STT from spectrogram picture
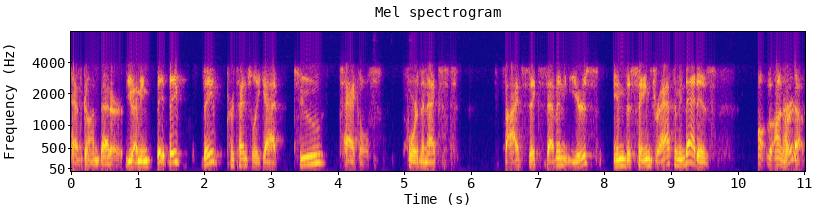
have gone better. You, I mean, they they they potentially got two tackles for the next five, six, seven years in the same draft. I mean, that is unheard of.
